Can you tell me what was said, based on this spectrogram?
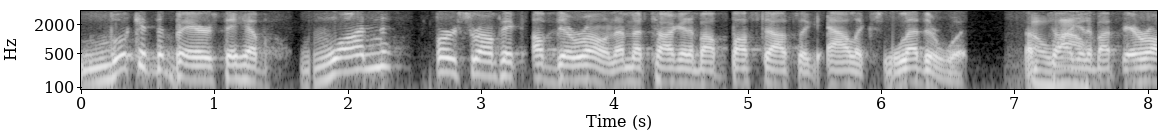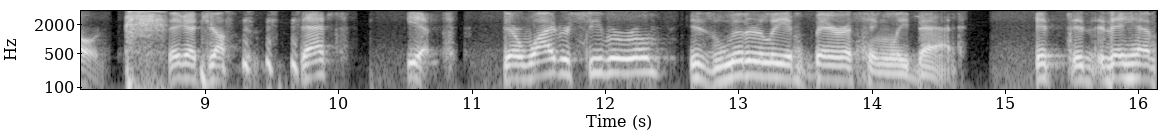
look at the Bears. They have one first round pick of their own. I'm not talking about bust outs like Alex Leatherwood. I'm Oh, wow. talking about their own. They got Justin. That's it. Their wide receiver room is literally embarrassingly bad. It, it they have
